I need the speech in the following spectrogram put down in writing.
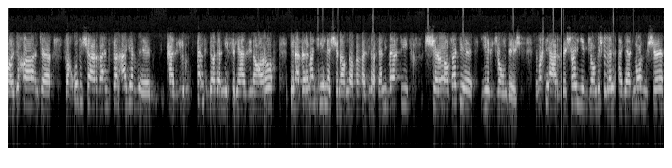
فایده خواهند کرد و خود شهروندان اگر پذیرفتن دادن یک سری هزینه ها رو به نظر من دیگه اجتناب ناپذیر است یعنی وقتی شرافت یک جنبش وقتی ارزش های یک جنبش تجدمال میشه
